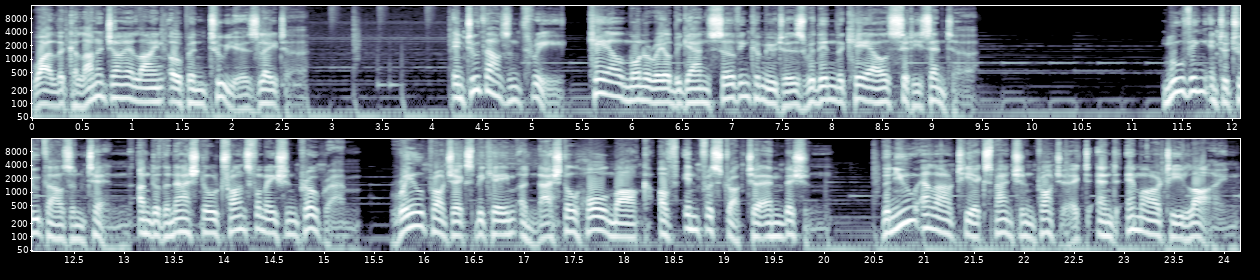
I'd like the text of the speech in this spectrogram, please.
while the Kelana line opened two years later. In 2003, KL Monorail began serving commuters within the KL city centre. Moving into 2010 under the National Transformation Programme, rail projects became a national hallmark of infrastructure ambition. The new LRT expansion project and MRT line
